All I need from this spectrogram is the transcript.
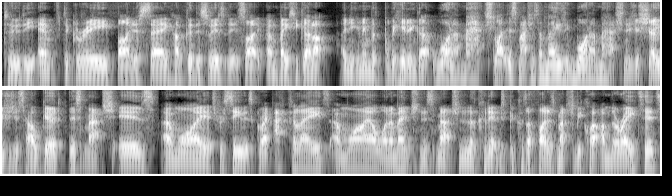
to the nth degree by just saying how good this is. It's like, and basically going up, and you can hear Bobby Heenan go, What a match! Like, this match is amazing. What a match! And it just shows you just how good this match is and why it's received its great accolades and why I want to mention this match and look at it is because I find this match to be quite underrated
